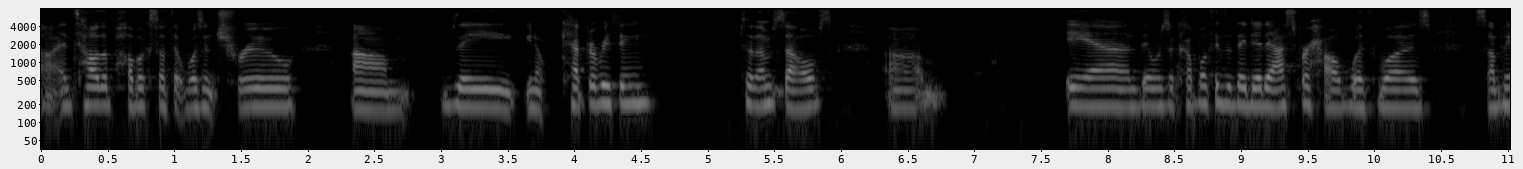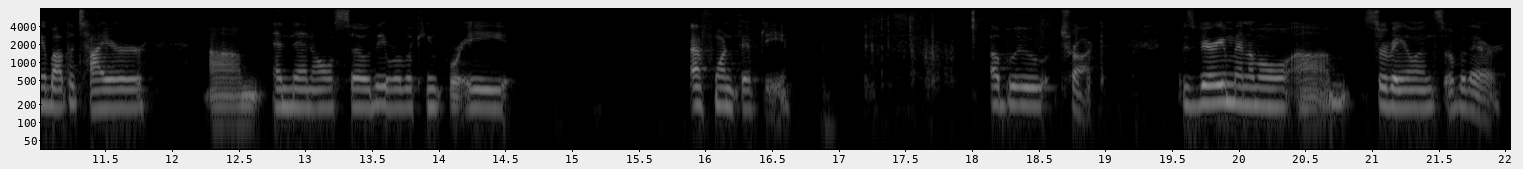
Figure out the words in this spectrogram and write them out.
uh, and tell the public stuff that wasn't true. Um, they, you know, kept everything to themselves. Um, and there was a couple of things that they did ask for help with was something about the tire, um, and then also they were looking for a F one fifty, a blue truck. It was very minimal um, surveillance over there.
